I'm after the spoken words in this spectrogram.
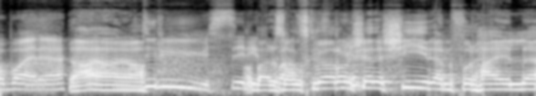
og bare ja, ja, ja. druser inn på sånn, Skal vi arrangere skirenn for hele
